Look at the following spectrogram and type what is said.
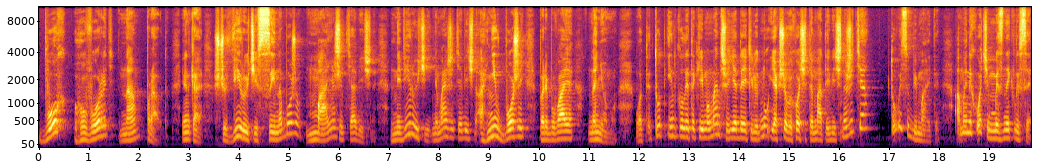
Бог говорить нам правду. І він каже, що віруючий в Сина Божого має життя вічне. Невіруючий не має життя вічне, а гнів Божий перебуває на ньому. От тут інколи такий момент, що є деякі люди. Ну, якщо ви хочете мати вічне життя, то ви собі маєте. А ми не хочемо, ми зникли все.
